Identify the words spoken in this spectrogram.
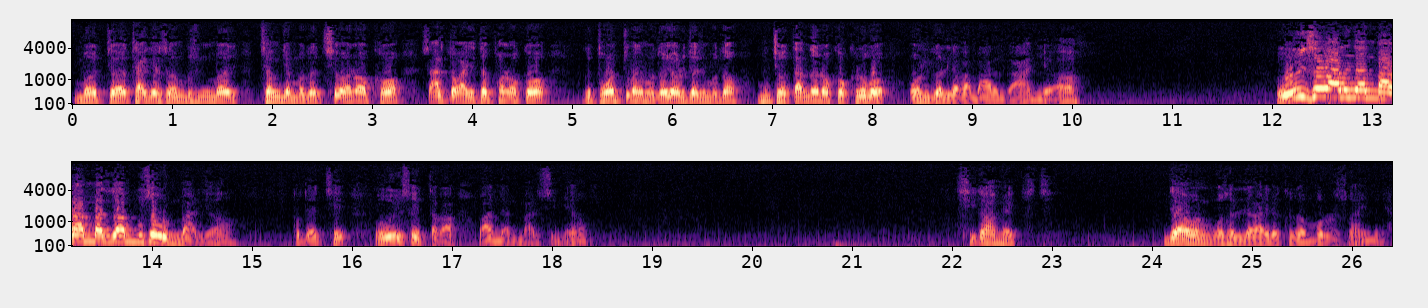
뭐, 저 댁에서 무슨 뭐, 정제 모두 치워놓고, 쌀도가지 덮어놓고, 그 돈 주머니 모두 요리저리 모두 뭉쳤다 넣어놓고, 그러고 온 걸 내가 말한 거 아니여. 어디서 왔느냐는 말 한마디가 무서운 말이여. 도대체 어디서 있다가 왔냐는 말씀이요. 기가 막히지. 내가 온 곳을 내가 이렇게 모를 수가 있느냐.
